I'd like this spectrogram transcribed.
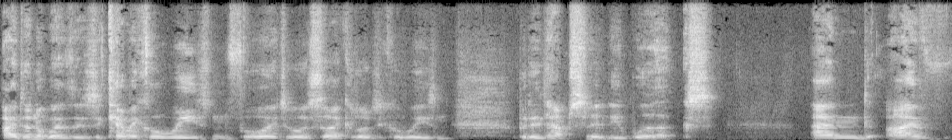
I don't know whether there's a chemical reason for it or a psychological reason, but it absolutely works. And I've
